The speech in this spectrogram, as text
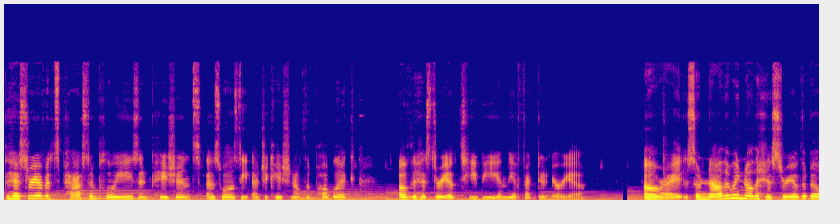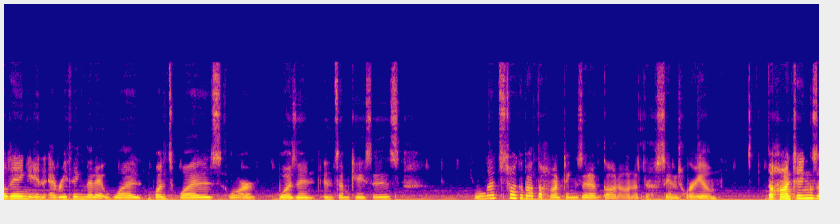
The history of its past employees and patients, as well as the education of the public, of the history of TB in the affected area. Alright, so now that we know the history of the building and everything that it was once was or wasn't in some cases, let's talk about the hauntings that have gone on at the sanatorium. The hauntings,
